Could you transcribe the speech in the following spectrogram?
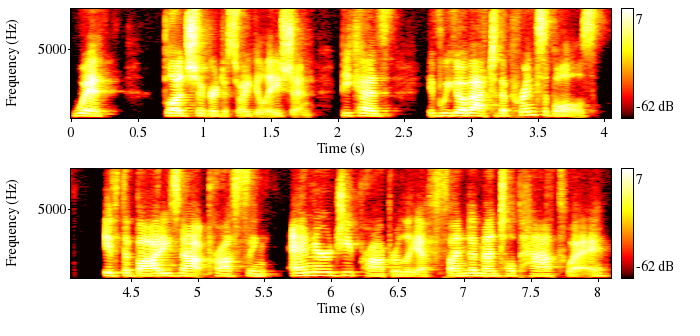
with blood sugar dysregulation because if we go back to the principles if the body's not processing energy properly, a fundamental pathway,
